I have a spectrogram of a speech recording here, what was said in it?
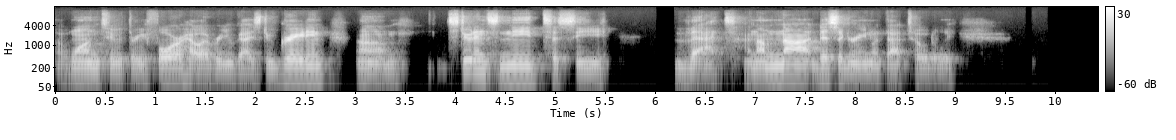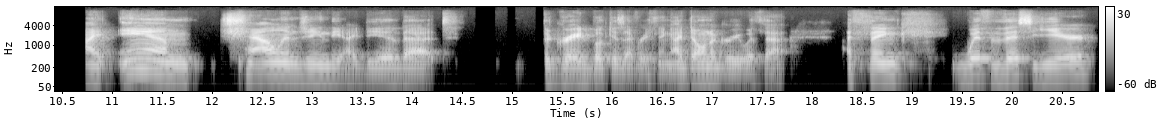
a one, two, three, four, however you guys do grading. Um, students need to see that. And I'm not disagreeing with that totally. I am challenging the idea that the grade book is everything. I don't agree with that. I think with this year,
